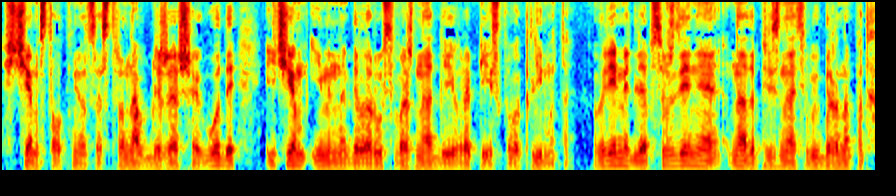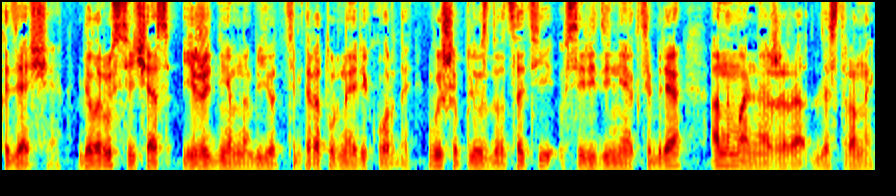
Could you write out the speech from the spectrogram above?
с чем столкнется страна в ближайшие годы и чем именно Беларусь важна для европейского климата. Время для обсуждения, надо признать, выбрано подходящее. Беларусь сейчас ежедневно бьет температурные рекорды. Выше плюс 20 в середине октября – аномальная жара для страны.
